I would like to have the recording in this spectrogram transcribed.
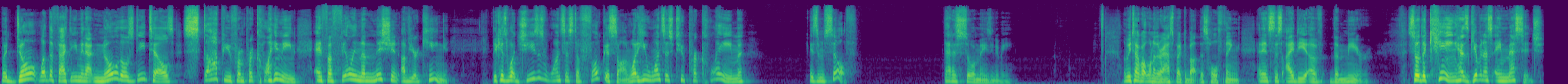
But don't let the fact that you may not know those details stop you from proclaiming and fulfilling the mission of your king. Because what Jesus wants us to focus on, what he wants us to proclaim, is himself. That is so amazing to me. Let me talk about one other aspect about this whole thing, and it's this idea of the mirror. So the king has given us a message,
